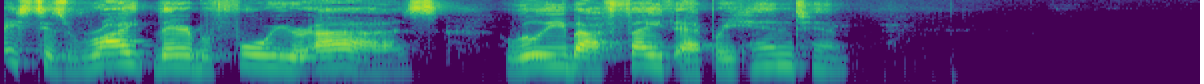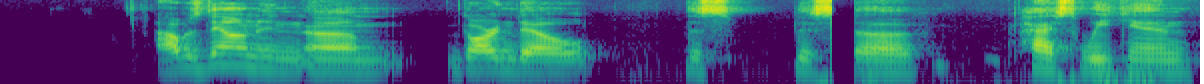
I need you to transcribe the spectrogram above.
Christ is right there before your eyes. Will you by faith apprehend him? I was down in um, Gardendale this, this uh, past weekend.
